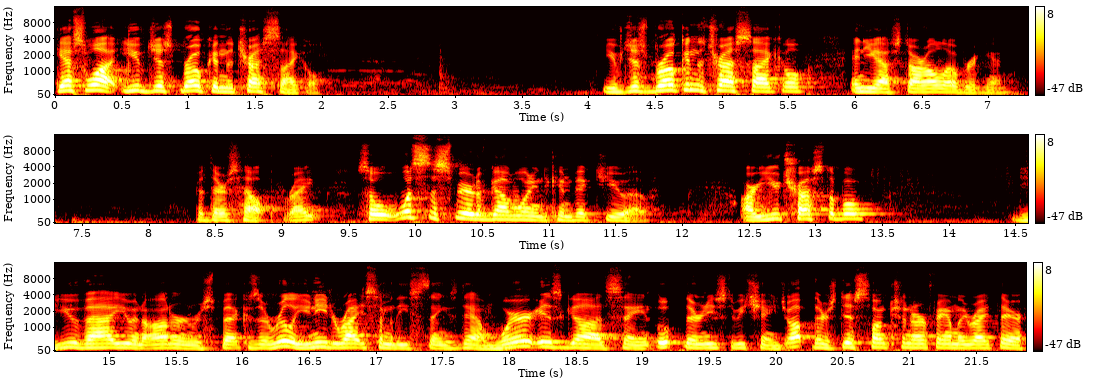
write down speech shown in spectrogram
guess what? You've just broken the trust cycle. You've just broken the trust cycle and you got to start all over again. But there's help, right? So, what's the Spirit of God wanting to convict you of? Are you trustable? Do you value and honor and respect? Because really, you need to write some of these things down. Where is God saying, oop, there needs to be change? Oh, there's dysfunction in our family right there.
